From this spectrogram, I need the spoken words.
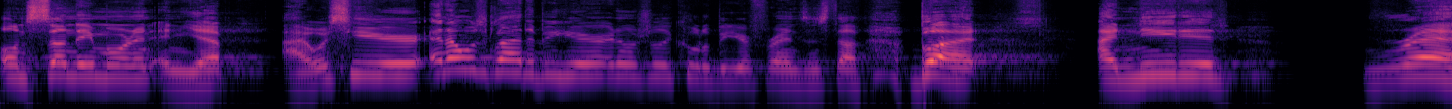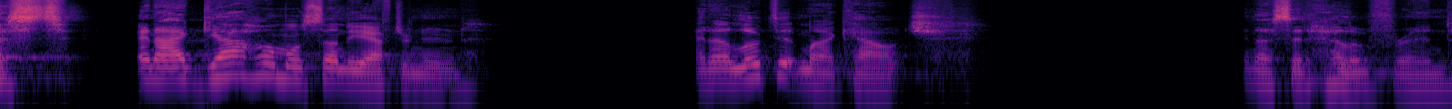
on Sunday morning, and yep, I was here, and I was glad to be here, and it was really cool to be your friends and stuff. But I needed rest, and I got home on Sunday afternoon, and I looked at my couch, and I said, Hello, friend.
